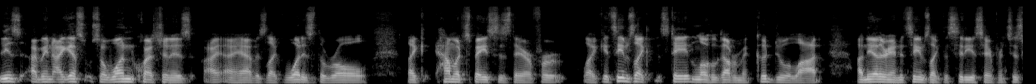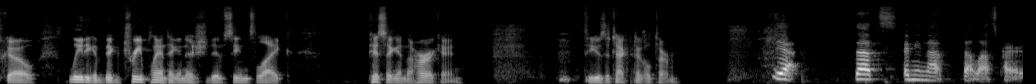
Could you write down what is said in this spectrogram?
is i mean i guess so one question is I, I, have is like what is the role? Like how much space is there for like it seems like the state and local government could do a lot. On the other hand it seems like the city of san francisco leading a big tree planting initiative seems like pissing in the hurricane to use a technical term. Yeah that's i mean that that last part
